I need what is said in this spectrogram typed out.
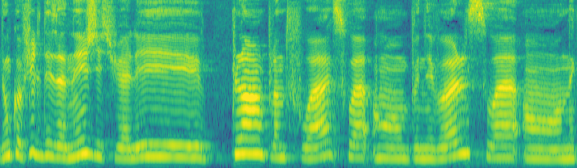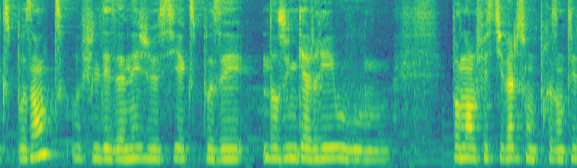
donc au fil des années, j'y suis allée plein, plein de fois, soit en bénévole, soit en exposante. Au fil des années, j'ai aussi exposé dans une galerie où pendant le festival sont présentés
